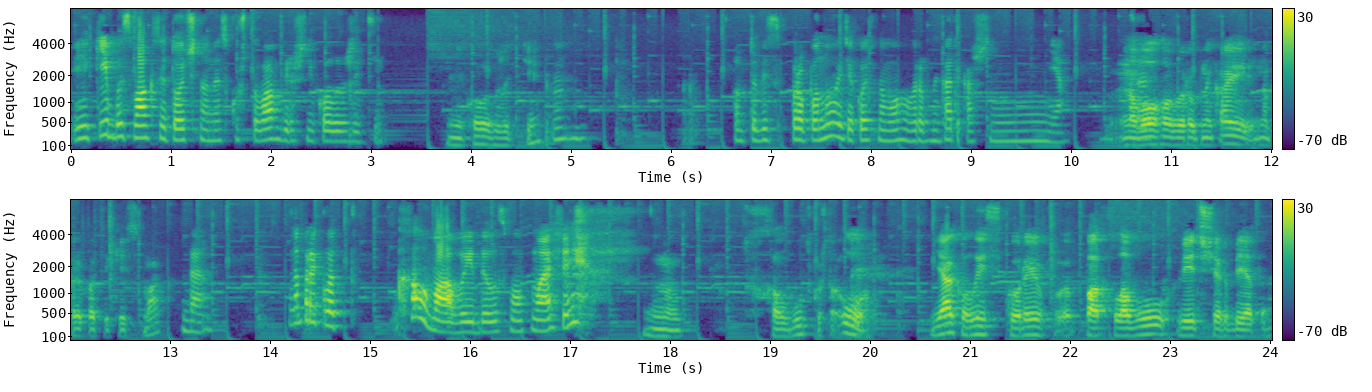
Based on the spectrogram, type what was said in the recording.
Який би смак ти точно не скуштував більш ніколи в житті. Ніколи в житті. Угу. От тобі пропонують якогось нового виробника, ти кажеш, ні. Нового виробника і, наприклад, якийсь смак. Да. Наприклад, халва вийде у смок мафії. Ну, халву скуштував. О! Я колись курив пахлаву від щербета.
